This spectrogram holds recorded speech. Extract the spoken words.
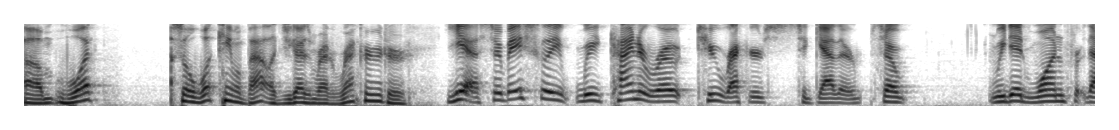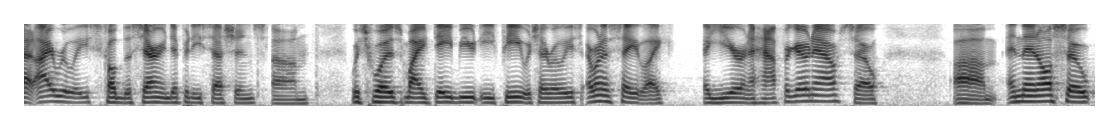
Um, what? So what came about? Like, did you guys write a record or? Yeah, so basically, we kind of wrote two records together. So we did one for, that I released called the Serendipity Sessions, um, which was my debut EP, which I released, I want to say like a year and a half ago now. So, um, and then also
